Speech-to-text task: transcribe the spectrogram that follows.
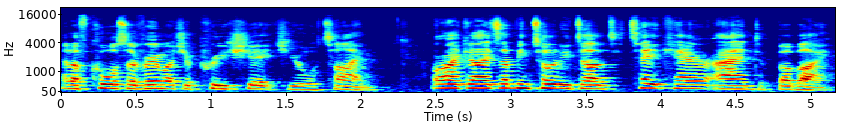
And of course, I very much appreciate your time. Alright guys, I've been totally dubbed. Take care and bye bye.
